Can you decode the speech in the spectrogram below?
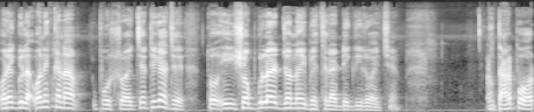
অনেকগুলো, অনেকখানা পোস্ট রয়েছে, ঠিক আছে? তো এই সবগুলোর জন্যই ব্যাচেলার ডিগ্রি রয়েছে। তারপর,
